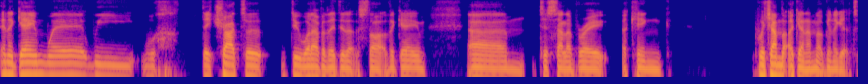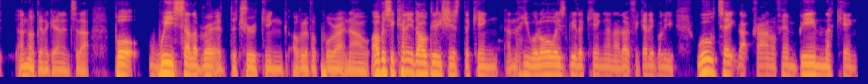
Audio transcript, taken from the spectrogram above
in a game where we they tried to do whatever they did at the start of the game um, to celebrate a king which I'm not again. I'm not going to get. To, I'm not going to get into that. But we celebrated the true king of Liverpool right now. Obviously, Kenny Dalglish is the king, and he will always be the king. And I don't think anybody will take that crown of him being the king.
